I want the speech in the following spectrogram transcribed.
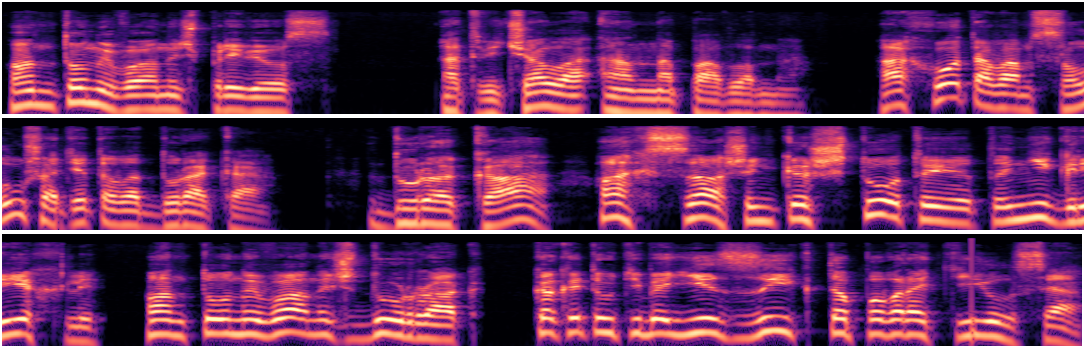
«Антон Иванович привез», – отвечала Анна Павловна. «Охота вам слушать этого дурака». «Дурака? Ах, Сашенька, что ты это, не грех ли? Антон Иванович дурак, как это у тебя язык-то поворотился?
